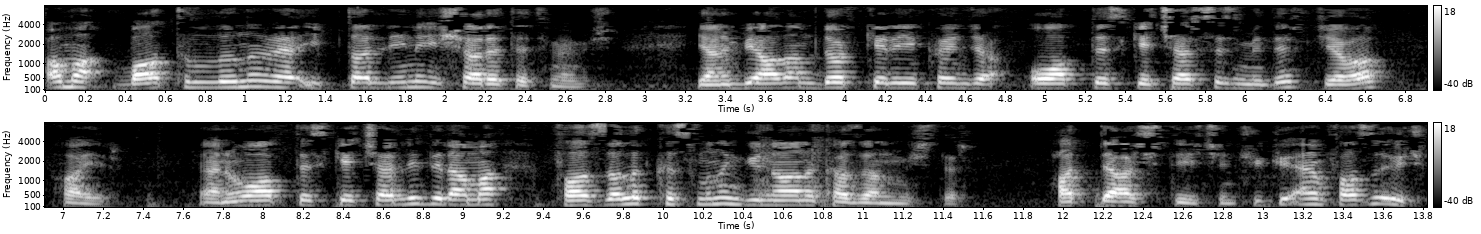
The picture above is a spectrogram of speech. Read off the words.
ama batıllığını ve iptalliğine işaret etmemiş. Yani bir adam dört kere yıkayınca o abdest geçersiz midir? Cevap hayır. Yani o abdest geçerlidir ama fazlalık kısmının günahını kazanmıştır. Haddi açtığı için. Çünkü en fazla üç.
